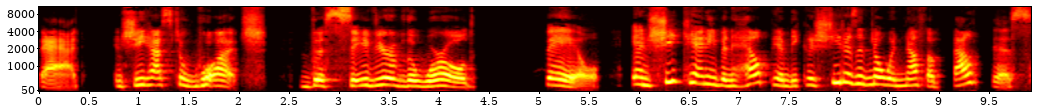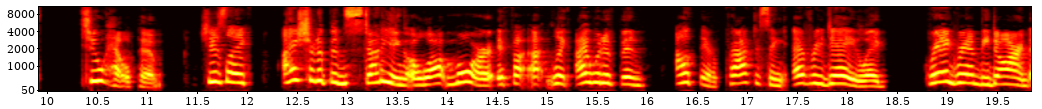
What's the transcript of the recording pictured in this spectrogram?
bad? And she has to watch the savior of the world fail. And she can't even help him because she doesn't know enough about this to help him. She's like, I should have been studying a lot more if I, like I would have been out there practicing every day like Gran Gran be darned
